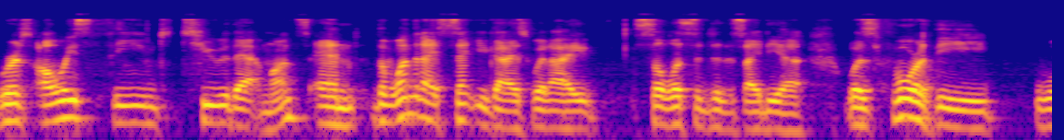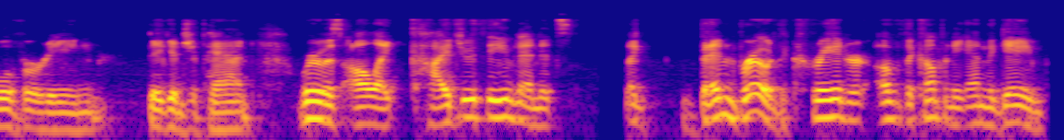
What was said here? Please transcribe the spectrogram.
where it's always themed to that month. And the one that I sent you guys when I solicited this idea was for the Wolverine Big in Japan, where it was all like kaiju themed, and it's like Ben Brode, the creator of the company and the game,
